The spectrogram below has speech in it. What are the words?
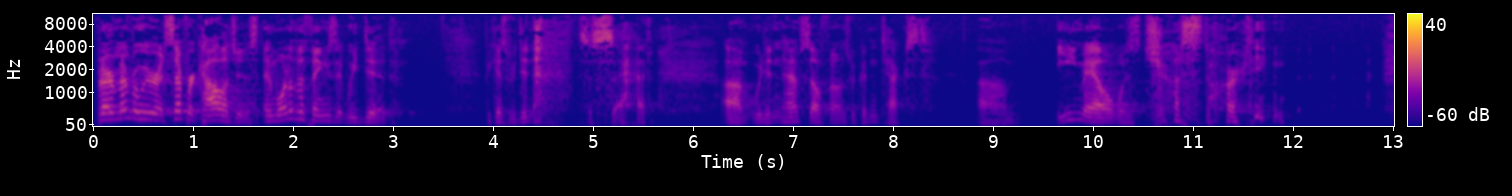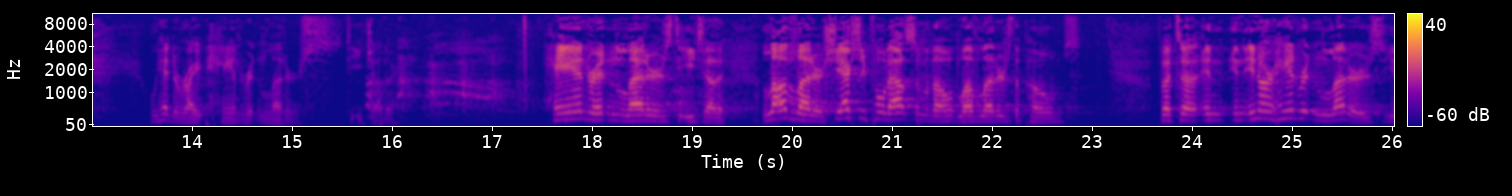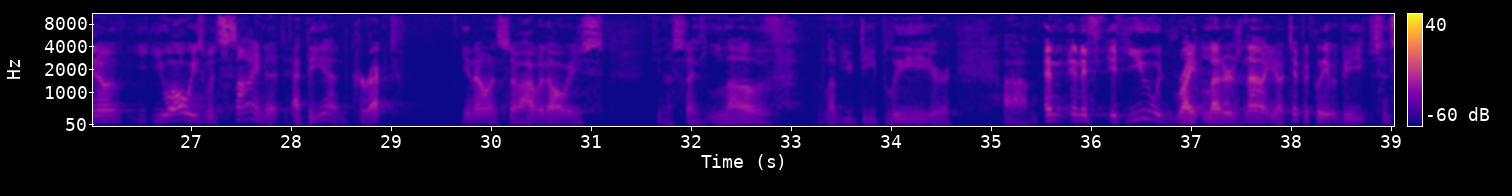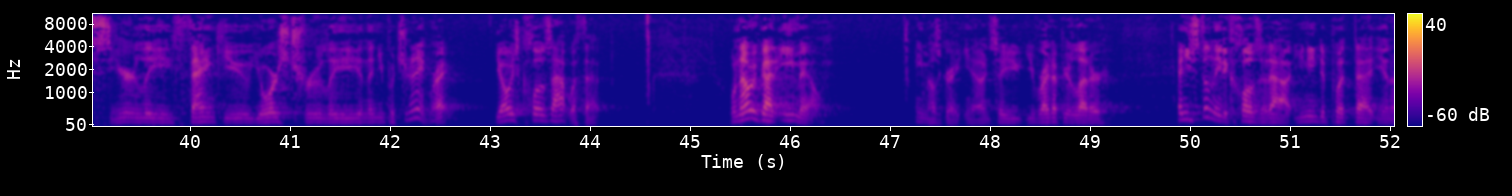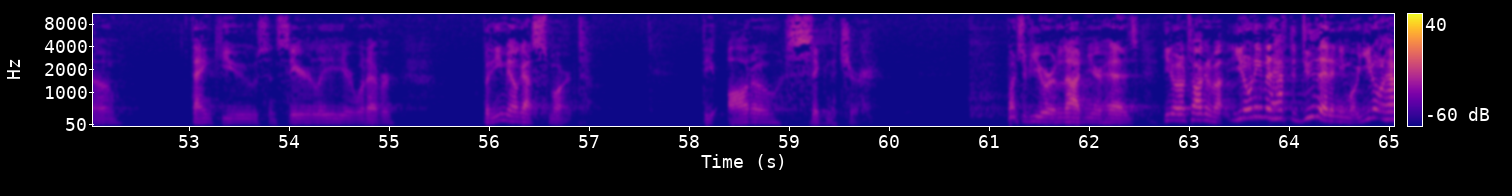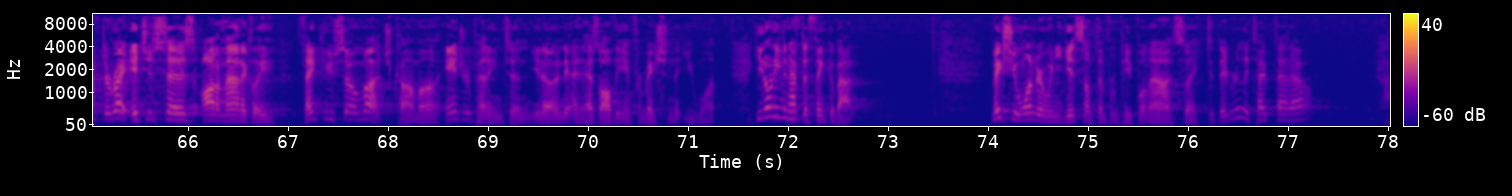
but I remember we were at separate colleges, and one of the things that we did because we didn't. this is sad. Um, we didn't have cell phones. We couldn't text. Um, email was just starting. we had to write handwritten letters to each other. handwritten letters to each other. Love letters. She actually pulled out some of the old love letters, the poems. But uh, in, in, in our handwritten letters, you know, you always would sign it at the end, correct? You know, and so I would always, you know, say, love, love you deeply, or um, and, and if, if you would write letters now, you know, typically it would be sincerely, thank you, yours truly, and then you put your name, right? You always close out with that. Well, now we've got email. Email's great, you know, and so you, you write up your letter, and you still need to close it out. You need to put that, you know, thank you, sincerely, or whatever. But email got smart. The auto signature. A bunch of you are nodding your heads. You know what I'm talking about? You don't even have to do that anymore. You don't have to write. It just says automatically, thank you so much, comma, Andrew Pennington, you know, and it has all the information that you want. You don't even have to think about it. Makes you wonder when you get something from people now, it's like, did they really type that out?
